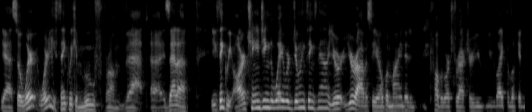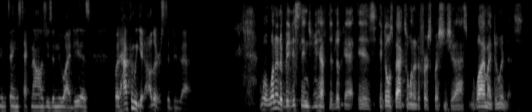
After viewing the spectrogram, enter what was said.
yeah. So where where do you think we can move from that? Uh, is that a you think we are changing the way we're doing things now? You're you're obviously an open minded public works director. You you like to look at new things, technologies, and new ideas. But how can we get others to do that? Well, one of the biggest things we have to look at is it goes back to one of the first questions you asked me. Why am I doing this?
